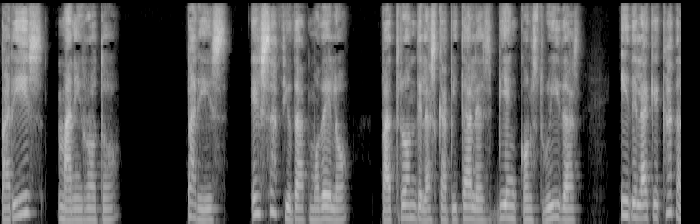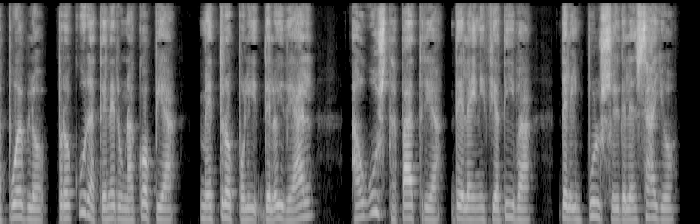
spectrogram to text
París manirroto parís esa ciudad modelo patron de las capitales bien construidas y de la que cada pueblo procura tener una copia metrópoli de lo ideal augusta patria de la iniciativa del impulso y del ensayo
